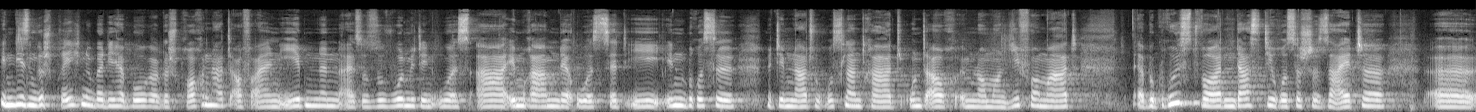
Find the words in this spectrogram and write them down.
in diesen Gesprächen, über die Herr Burger gesprochen hat, auf allen Ebenen, also sowohl mit den USA im Rahmen der OSZE in Brüssel mit dem NATO-Russland-Rat und auch im Normandie-Format, äh, begrüßt worden, dass die russische Seite äh,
